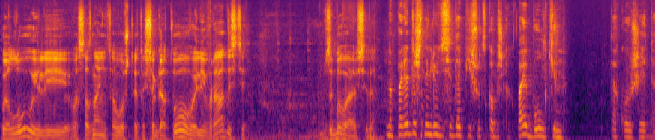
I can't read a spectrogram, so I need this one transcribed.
пылу или в осознании того, что это все готово, или в радости, забываю всегда. Но порядочные люди всегда пишут в скобочках Байбулкин. Такой же это,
